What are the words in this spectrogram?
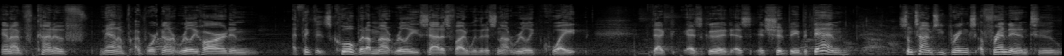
and I've kind of man, I've, I've worked on it really hard, and I think that it's cool, but I'm not really satisfied with it. It's not really quite that as good as it should be. But then sometimes you bring a friend in to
